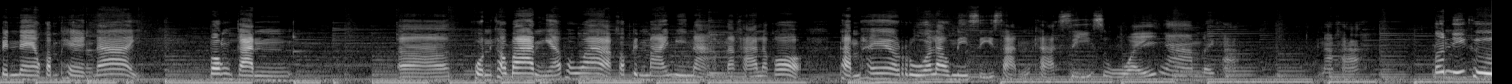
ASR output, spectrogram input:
เป็นแนวกำแพงได้ ป้องกันคนเข้าบ้านเงี้ย เพราะว่าเขาเป็นไม้มีหนามนะคะ แล้วก็ทำให้รั้วเรามีสีสันค่ะ สีสวยงามเลยค่ะนะคะ ต้นนี้คือ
